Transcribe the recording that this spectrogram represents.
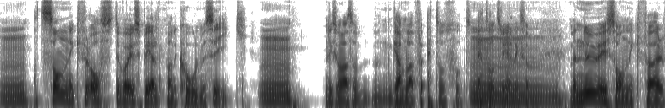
Mm. Att Sonic för oss, det var ju spelet hade cool musik. Mm. Liksom, alltså gamla för 1 och 2 och 3 liksom. Mm. Men nu är Sonic för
